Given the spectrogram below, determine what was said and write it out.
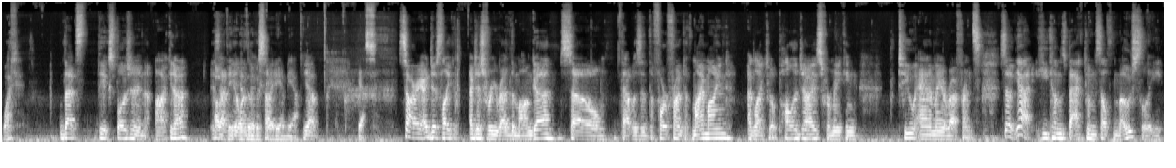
What? that's the explosion in akira is that the, at olympic site Stadium, yeah. Yep. Yes. Sorry, I just like I just reread the manga, so that was at the forefront of my mind. I'd like to apologize for making too anime a reference. So yeah, he comes back to himself mostly,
